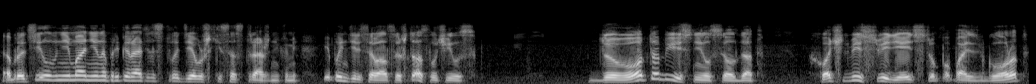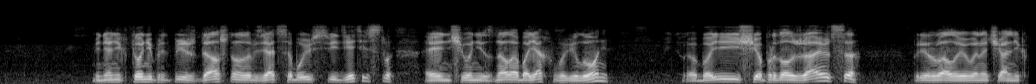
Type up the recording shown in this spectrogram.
обратил внимание на препирательство девушки со стражниками и поинтересовался, что случилось. «Да вот», — объяснил солдат, — «хочет без свидетельства попасть в город» Меня никто не предупреждал, что надо взять с собой свидетельство, а я ничего не знала о боях в Вавилоне. А бои еще продолжаются, — прервал его начальник.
